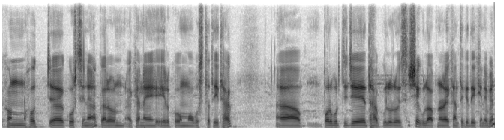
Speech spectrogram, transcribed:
এখন হচ্ছে করছি না, কারণ এখানে এরকম অবস্থাতেই থাক। পরবর্তী যে ধাপগুলো রয়েছে, সেগুলো আপনারা এখান থেকে দেখে নেবেন।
